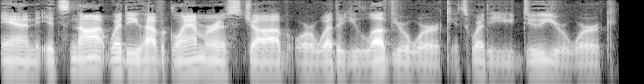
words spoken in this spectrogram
and it's not whether you have a glamorous job or whether you love your work, it's whether you do your work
